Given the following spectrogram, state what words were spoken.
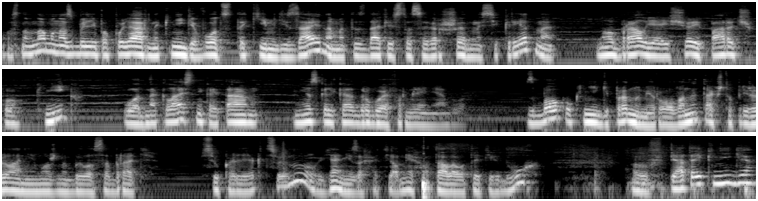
В основном у нас были популярны книги вот с таким дизайном, от издательства совершенно секретно, но брал я еще и парочку книг у одноклассника, и там несколько другое оформление обложки. Сбоку книги пронумерованы, так что при желании можно было собрать всю коллекцию. Ну, я не захотел, мне хватало вот этих двух в пятой книге,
